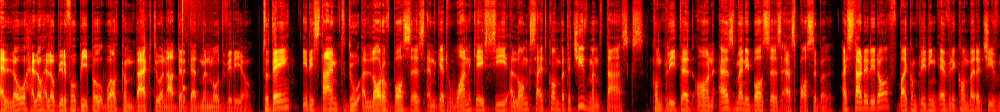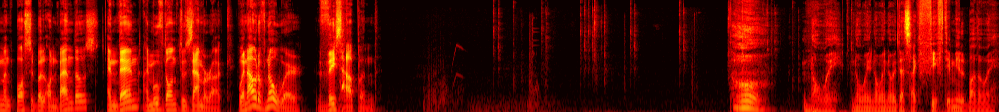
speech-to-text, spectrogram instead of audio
Hello, hello, hello beautiful people, welcome back to another Deadman Mode video. Today, it is time to do a lot of bosses and get 1kc alongside combat achievement tasks completed on as many bosses as possible. I started it off by completing every combat achievement possible on Bandos, and then I moved on to Zamorak, when out of nowhere, this happened. Oh! No way, no way, no way, no way. That's like 50 mil, by the way.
